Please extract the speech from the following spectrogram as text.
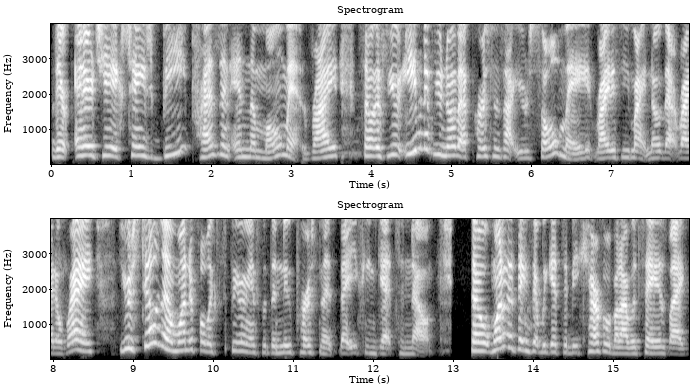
their energy exchange, be present in the moment, right? So if you're even if you know that person's not your soulmate, right? If you might know that right away, you're still in a wonderful experience with the new person that, that you can get to know. So one of the things that we get to be careful about, I would say, is like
